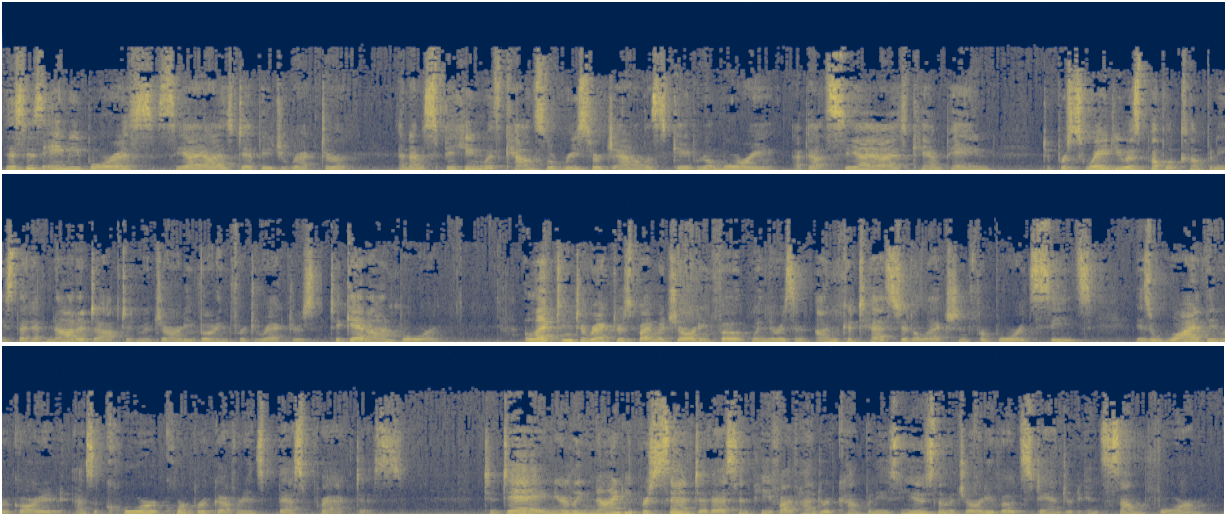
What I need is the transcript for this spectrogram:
This is Amy Borrus, CII's Deputy Director, and I'm speaking with Council Research Analyst Gabriel Morey about CII's campaign to persuade U.S. public companies that have not adopted majority voting for directors to get on board. Electing directors by majority vote when there is an uncontested election for board seats is widely regarded as a core corporate governance best practice. Today, nearly 90% of S&P 500 companies use the majority vote standard in some form.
